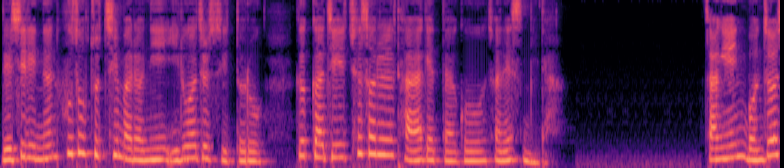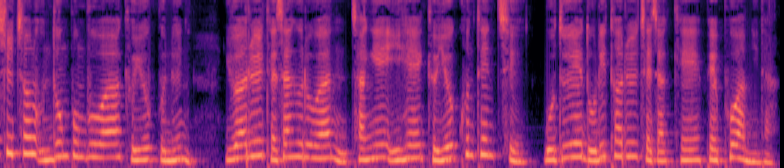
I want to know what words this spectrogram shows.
내실 있는 후속 조치 마련이 이루어질 수 있도록 끝까지 최선을 다하겠다고 전했습니다. 장애인 먼저 실천 운동본부와 교육부는 유아를 대상으로 한 장애 이해 교육 콘텐츠 모두의 놀이터를 제작해 배포합니다.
